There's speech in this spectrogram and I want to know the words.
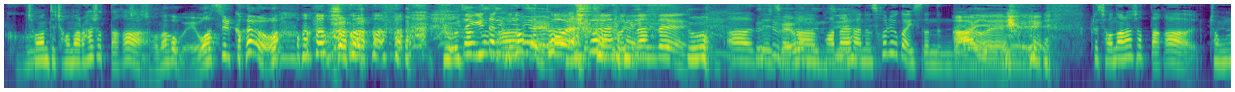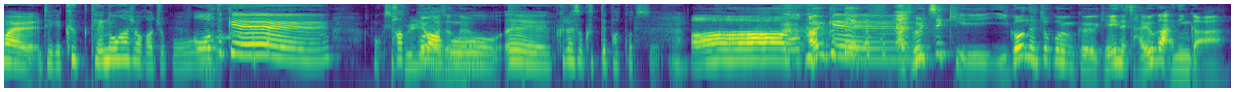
그거... 저한테 전화를 하셨다가 전화가 왜 왔을까요? 교장 일단 그것부터 약간 그긴 한데 아, 네, 제가 받아야 하는 서류가 있었는데 아, 예, 예. 그래서 전화를 하셨다가 정말 되게 극 대노하셔가지고 어, 어떡해 혹시 바꾸라고. 예, 네, 그래서 그때 바꿨어요. 아, 아니 근데 아, 솔직히 이거는 조금 그 개인의 자유가 아닌가.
